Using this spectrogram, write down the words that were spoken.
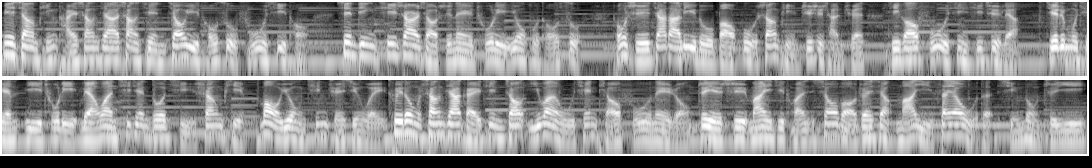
面向平台商家上线交易投诉服务系统，限定七十二小时内处理用户投诉，同时加大力度保护商品知识产权，提高服务信息质量。截至目前，已处理两万七千多起商品冒用侵权行为，推动商家改进招一万五千条服务内容，这也是蚂蚁集团消保专项蚂蚁三幺五的行动之一。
